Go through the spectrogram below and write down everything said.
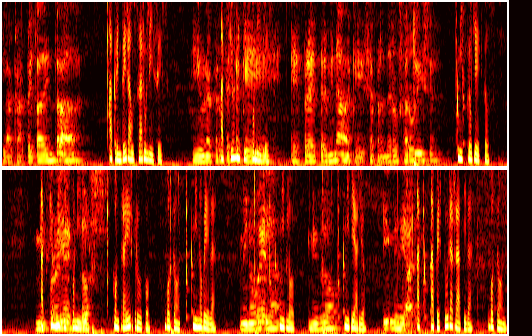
la, carpeta de entrada. Aprender a usar Ulises. Y una carpeta que es predeterminada que dice aprender a usar Ulises. Mis proyectos. Acciones disponibles. Contraer grupo. Botón. Mi novela mi novela, mi blog, mi, blog, mi diario y mi diario. apertura rápida, botón.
